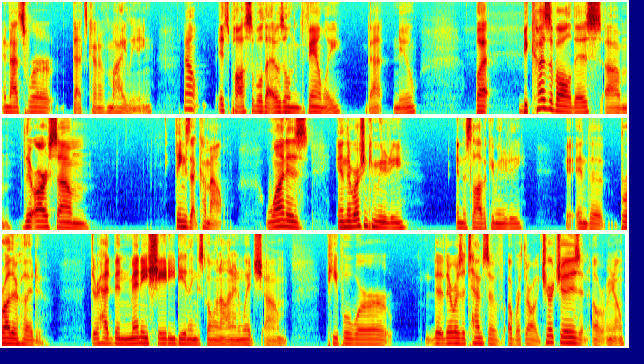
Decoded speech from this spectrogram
and that's where that's kind of my leaning. Now, it's possible that it was only the family that knew, but because of all this, um, there are some things that come out. One is in the Russian community, in the Slavic community, in the Brotherhood, there had been many shady dealings going on in which um, people were there, there was attempts of overthrowing churches and over you know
